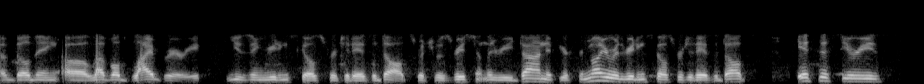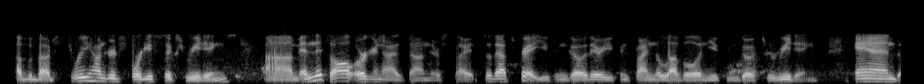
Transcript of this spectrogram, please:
of building a leveled library using reading skills for today's adults, which was recently redone. If you're familiar with reading skills for today's adults, it's a series of about 346 readings, um, and it's all organized on their site. So that's great. You can go there, you can find the level, and you can go through readings. And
